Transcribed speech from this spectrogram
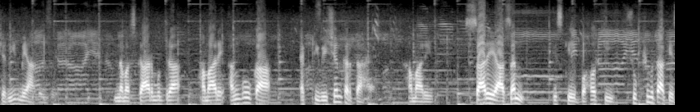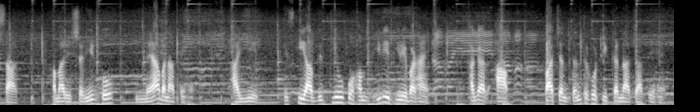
शरीर में आ गई है। नमस्कार मुद्रा हमारे अंगों का एक्टिवेशन करता है। हमारे सारे आसन इसके बहुत ही सूक्ष्मता के साथ हमारे शरीर को नया बनाते हैं। आइए इसकी आवृत्तियों को हम धीरे धीरे बढ़ाएँ। अगर आप पाचन तंत्र को ठीक करना चाहते हैं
